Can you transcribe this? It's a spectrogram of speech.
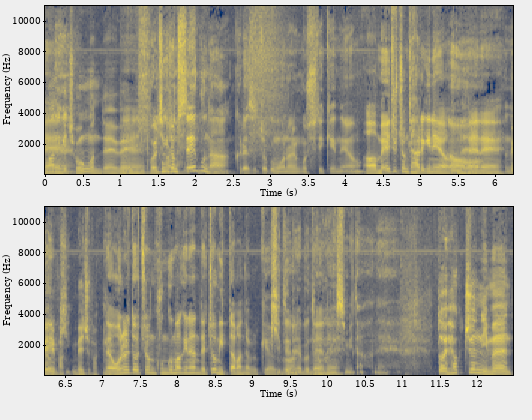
통하는 네. 게 좋은 건데 왜 네. 벌칙이 좀 세구나. 그래서 조금 원하는 걸 수도 있겠네요. 어 매주 좀 다르긴 해요. 어. 네네. 않- 매일 바, 기- 매주 바뀌어. 네 오늘도 좀 궁금하긴 한데 좀 이따 만나볼게요. 기대를. 해보도록 네네. 하겠습니다. 네. 또 혁준님은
